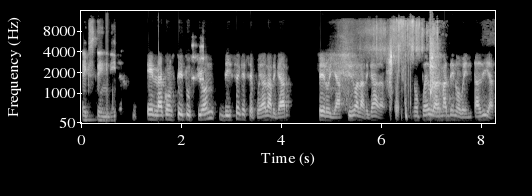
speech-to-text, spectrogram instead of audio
extendida. En la Constitución dice que se puede alargar, pero ya ha sido alargada. No puede durar más de 90 días.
